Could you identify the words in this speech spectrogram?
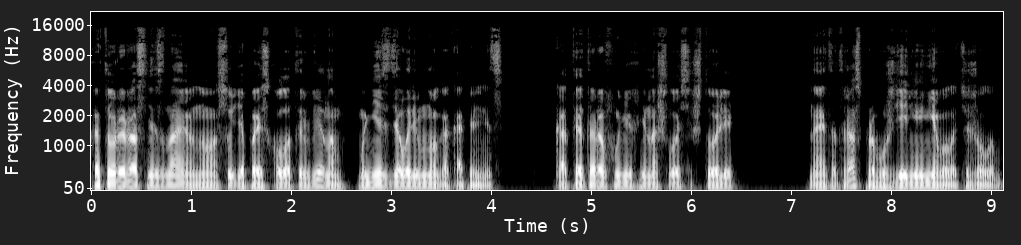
который раз не знаю, но, судя по исколотым венам, мне сделали много капельниц. Катетеров у них не нашлось, что ли? На этот раз пробуждение не было тяжелым.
